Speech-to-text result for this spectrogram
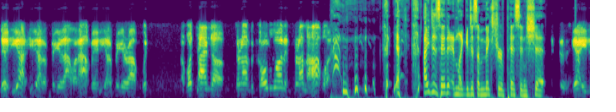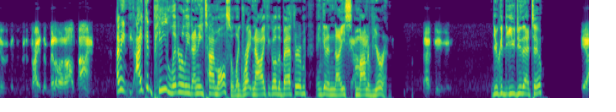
Dude, you got you got to figure that one out, man. You got to figure out which uh, what time to turn on the cold one and turn on the hot one. yeah, I just hit it and like it's just a mixture of piss and shit. Yeah, you just it's right in the middle at all times. I mean, I could pee literally at any time. Also, like right now, I could go to the bathroom and get a nice amount of urine. That's easy. You could you do that too? Yeah,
